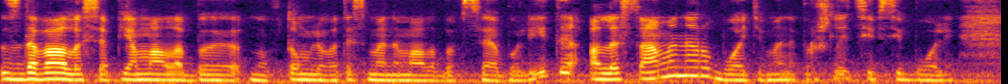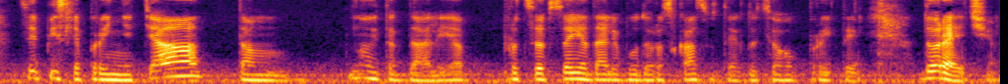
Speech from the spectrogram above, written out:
здавалося б, я мала би ну, втомлюватись, в мене мало би все боліти, але саме на роботі в мене пройшли ці всі болі. Це після прийняття там. Ну і так далі. Я про це все я далі буду розказувати, як до цього прийти. До речі, е,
